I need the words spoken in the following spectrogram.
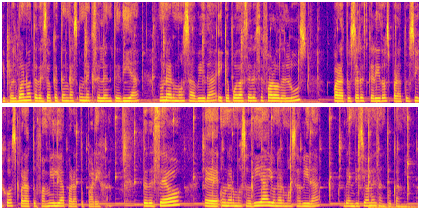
Y pues bueno, te deseo que tengas un excelente día una hermosa vida y que pueda ser ese faro de luz para tus seres queridos, para tus hijos, para tu familia, para tu pareja. Te deseo eh, un hermoso día y una hermosa vida. Bendiciones en tu camino.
